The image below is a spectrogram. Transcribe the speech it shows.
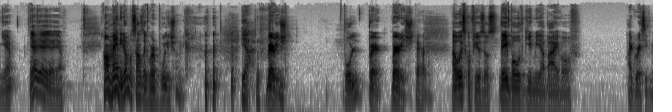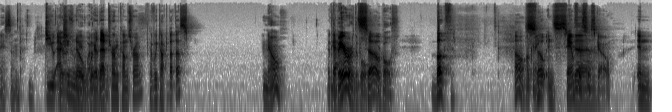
Yeah. Yeah, yeah, yeah, yeah. Oh man, it almost sounds like we're bullish on yeah, bearish. Bull, bear, bearish. fair. I always confuse those. They both give me a vibe of aggressiveness and Do you actually know where that term comes from? Have we talked about this? no. Okay. The bear or the bull? So or both? both. Oh, okay. So in San The- Francisco, in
